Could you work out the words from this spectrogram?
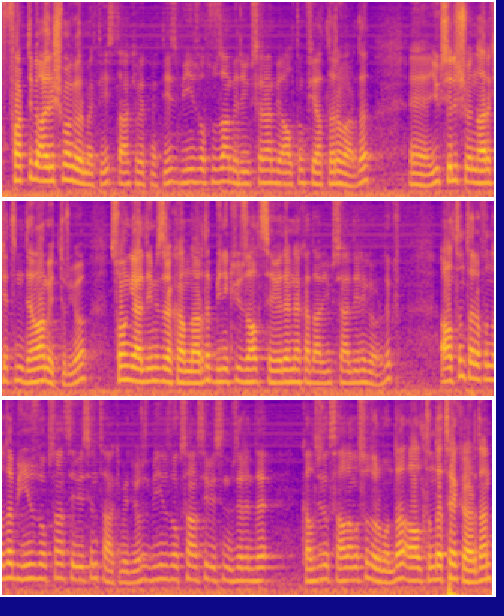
farklı bir ayrışma görmekteyiz, takip etmekteyiz. 1130'dan beri yükselen bir altın fiyatları vardı. Ee, yükseliş yönlü hareketini devam ettiriyor. Son geldiğimiz rakamlarda 1206 seviyelerine kadar yükseldiğini gördük. Altın tarafında da 1190 seviyesini takip ediyoruz. 1190 seviyesinin üzerinde kalıcılık sağlaması durumunda altında tekrardan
